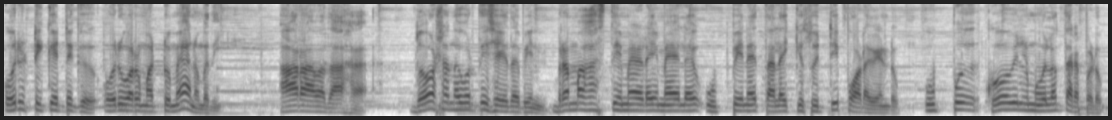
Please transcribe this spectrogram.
ஒரு டிக்கெட்டுக்கு ஒருவர் மட்டுமே அனுமதி ஆறாவதாக தோஷ நிவர்த்தி செய்த பின் பிரம்மஹஸ்தி மேடை மேலே உப்பினை தலைக்கு சுற்றி போட வேண்டும் உப்பு கோவில் மூலம் தரப்படும்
